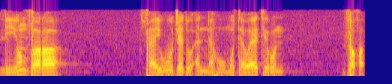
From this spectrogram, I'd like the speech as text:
لينظر فيوجد أنه متواتر فقط.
